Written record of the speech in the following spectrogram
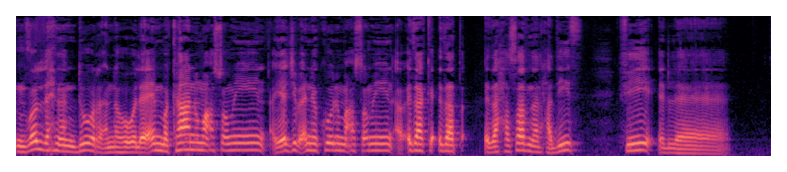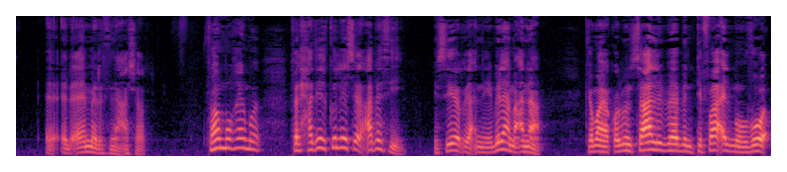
نظل إحنا ندور أنه الأئمة كانوا معصومين يجب أن يكونوا معصومين. إذا إذا إذا حصرنا الحديث في الأئمة الاثنى عشر. فهم غير. فالحديث كله يصير عبثي يصير يعني بلا معنى كما يقولون سالبة بانتفاء الموضوع.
